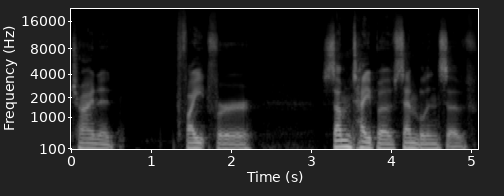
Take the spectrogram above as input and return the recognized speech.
trying to fight for some type of semblance of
